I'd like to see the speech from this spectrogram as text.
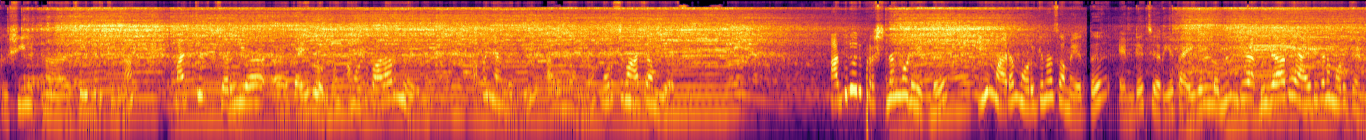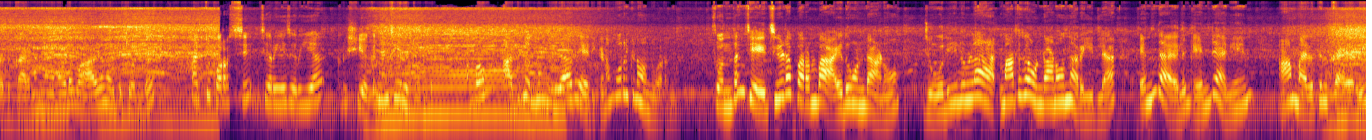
കൃഷി ചെയ്തിരിക്കുന്ന മറ്റ് ചെറിയ കൈകളൊന്നും അങ്ങോട്ട് വളർന്നു വരുന്നില്ല. അപ്പോൾ ഞങ്ങൾക്ക് അതിനെ ഒന്ന് മുറിച്ച് മാറ്റാൻ വിചാരിച്ചു. അതിലൊരു പ്രശ്നം കൂടിയുണ്ട്. ഈ മരം മുറിക്കുന്ന സമയത്ത് എന്റെ ചെറിയ തൈകളിലൊന്നും വിഴാതെ ആയിരിക്കണം മുറിക്കേണ്ടത്. കാരണം ഞാനവിടെ വാഴ നട്ടിട്ടുണ്ട്. മറ്റു കുറച്ച് ചെറിയ ചെറിയ കൃഷിയൊക്കെ ഞാൻ ചെയ്തിട്ടുണ്ട്. അപ്പം അതിലൊന്നും വീഴാതെ ആയിരിക്കണം മുറിക്കണമെന്ന് പറഞ്ഞു. സ്വന്തം ചേച്ചിയുടെ പറമ്പ് ആയതുകൊണ്ടാണോ ജോലിയിലുള്ള ആത്മാർത്ഥത കൊണ്ടാണോ എന്നറിയില്ല. എന്തായാലും എന്റെ അനിയൻ ആ മരത്തിൽ കയറി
